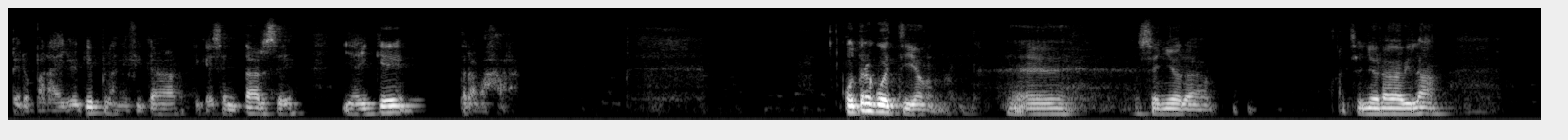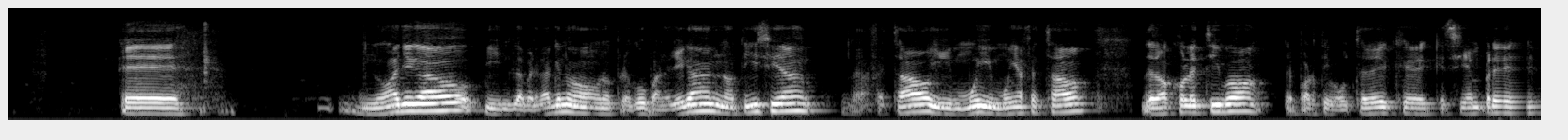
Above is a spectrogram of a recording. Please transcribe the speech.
pero para ello hay que planificar, hay que sentarse y hay que trabajar. Otra cuestión, eh, señora, señora Gavilán. Eh, no ha llegado, y la verdad que no, nos preocupa, nos llegan noticias de afectados y muy, muy afectados de dos colectivos deportivos. Ustedes que, siempre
